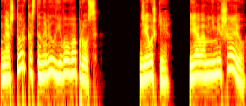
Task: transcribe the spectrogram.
Наш торг остановил его вопрос. «Девушки, я вам не мешаю?»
